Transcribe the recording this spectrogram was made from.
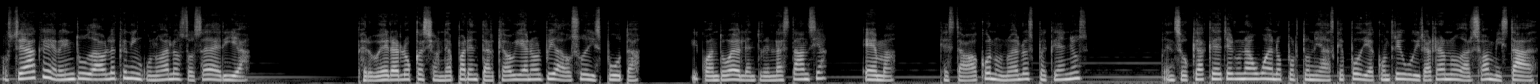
O sea que era indudable que ninguno de los dos cedería. Pero era la ocasión de aparentar que habían olvidado su disputa, y cuando él entró en la estancia, Emma, que estaba con uno de los pequeños, pensó que aquella era una buena oportunidad que podía contribuir a reanudar su amistad.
